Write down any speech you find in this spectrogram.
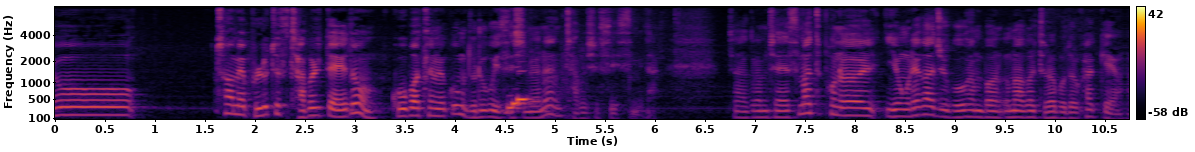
요 처음에 블루투스 잡을 때에도 그 버튼을 꾹 누르고 있으시면은 잡으실 수 있습니다. 자, 그럼 제 스마트폰을 이용을 해가지고 한번 음악을 들어보도록 할게요.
